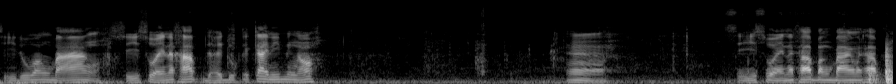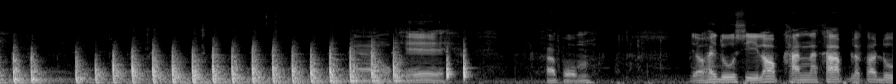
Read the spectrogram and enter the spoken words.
สีดูบางๆ สีสวยนะครับ เดี๋ยวให้ดูใกล้ๆนิดนึงเนาะอ่าสีสวยนะครับบางๆนะครับอ่าโอเค ครับผม เดี๋ยวให้ดูสีรอบคันนะครับ แล้วก็ดู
